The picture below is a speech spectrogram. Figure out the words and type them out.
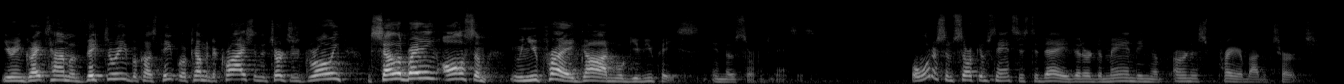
You're in great time of victory because people are coming to Christ and the church is growing, celebrating. Awesome. When you pray, God will give you peace in those circumstances. Well, what are some circumstances today that are demanding of earnest prayer by the church?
